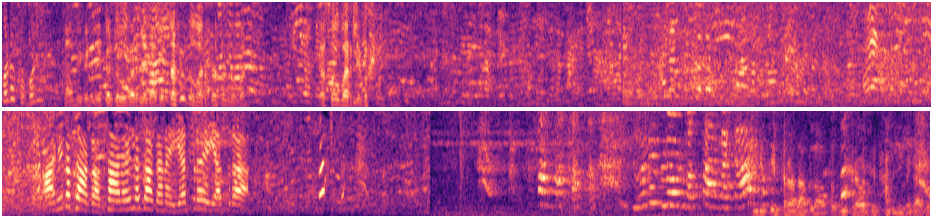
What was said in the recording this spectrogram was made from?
पडू का पडू काम इकडे. ते कसं उभारले तसंच उभार तसंच उभार. कसं उभारले बघ. आहे का जागा? चालायला जागा नाही. यात्रा आहे यात्रा. मी तिसरा दाबला होता. दुसऱ्यावरती थांबली मी काय करू?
